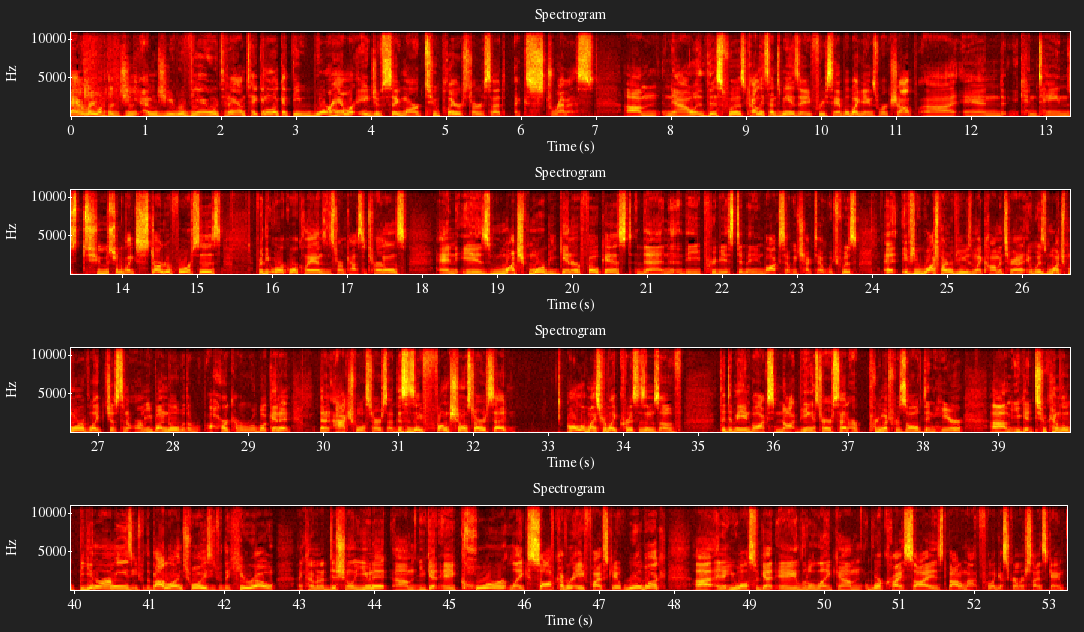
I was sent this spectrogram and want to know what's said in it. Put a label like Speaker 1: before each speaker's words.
Speaker 1: Hey everybody, welcome to the GMG review. Today I'm taking a look at the Warhammer Age of Sigmar two-player starter set Extremis. Um, now, this was kindly sent to me as a free sample by Games Workshop uh, and contains two sort of like starter forces for the Orruk War Clans and Stormcast Eternals, and is much more beginner focused than the previous Dominion box that we checked out, which was, uh, if you watch my reviews and my commentary on it, it was much more of like just an army bundle with a, a hardcover rulebook in it than an actual starter set. This is a functional starter set. All of my sort of like criticisms of the Dominion box not being a starter set are pretty much resolved in here. Um, you get two kind of little beginner armies, each with a battle line choice, each with a hero, and kind of an additional unit. Um, you get a core, like, soft cover A5 scale rulebook, uh, and you also get a little, like, um, Warcry sized battle mat for, like, a skirmish sized game.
